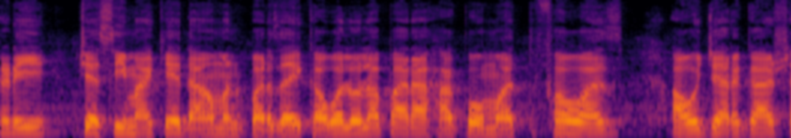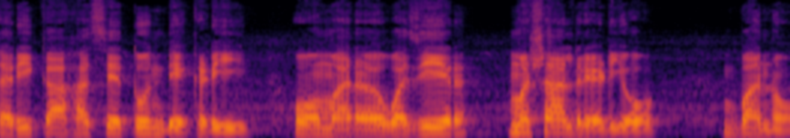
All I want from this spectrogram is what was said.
کړي چې سیمه کې د امن پر ځای کولو لپاره حکومت، فوځ او جرګه شریکه هڅې توندې کړي. عمر وزیر، مشال ریډیو، بنو.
